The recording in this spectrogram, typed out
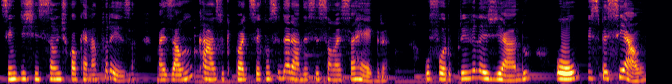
sem distinção de qualquer natureza, mas há um caso que pode ser considerado exceção a essa regra: o foro privilegiado ou especial.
